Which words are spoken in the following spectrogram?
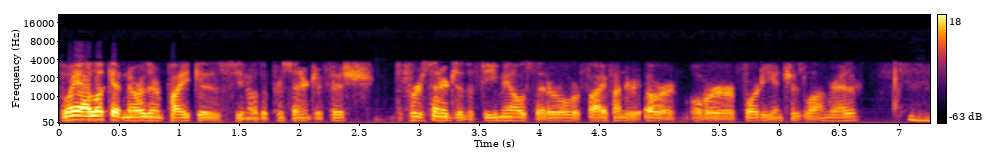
the way I look at northern pike is, you know, the percentage of fish, the percentage of the females that are over 500 or over 40 inches long, rather. Mm-hmm.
